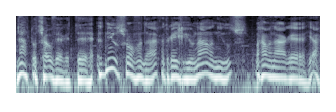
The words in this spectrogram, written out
Nou, tot zover het, eh, het nieuws van vandaag, het regionale nieuws. Dan gaan we naar, eh, ja,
